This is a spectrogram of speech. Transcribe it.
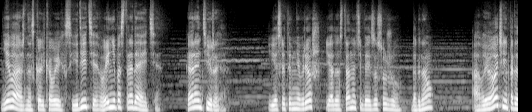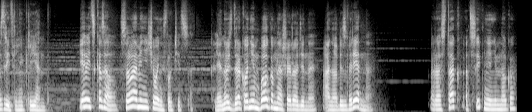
«Неважно, сколько вы их съедите, вы не пострадаете. Гарантирую». Если ты мне врешь, я достану тебя и засужу. Догнал? А вы очень подозрительный клиент. Я ведь сказал, с вами ничего не случится. Клянусь драконьим богом нашей родины, оно безвредно. Раз так, отсыпь мне немного.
